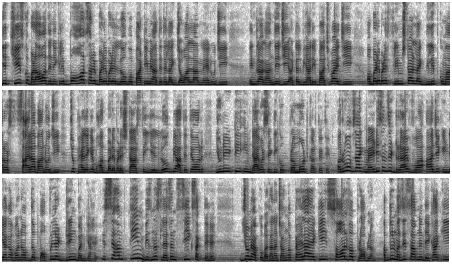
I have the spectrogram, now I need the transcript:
ये चीज़ को बढ़ावा देने के लिए बहुत सारे बड़े बड़े लोग वो पार्टी में आते थे लाइक जवाहरलाल नेहरू जी इंदिरा गांधी जी, अटल बिहारी वाजपेयी जी और बड़े बड़े film star like Dilip Kumar और सायरा बानो जी, जो पहले के बहुत बड़े बड़े स्टार्स थे, ये लोग भी आते थे और यूनिटी इन डाइवर्सिटी को प्रमोट करते थे। और रू अफजा एक मेडिसिन से ड्राइव हुआ, आज एक इंडिया का one of the popular drink बन गया है। इससे हम तीन बिज़नेस लेसन सीख सकते हैं। जो मैं आपको बताना चाहूँगा, पहला है कि solve a problem Abdul Majeed साहब ने देखा कि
